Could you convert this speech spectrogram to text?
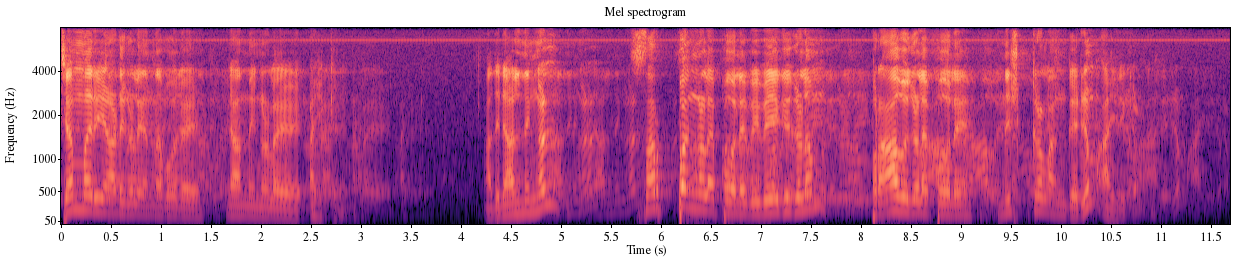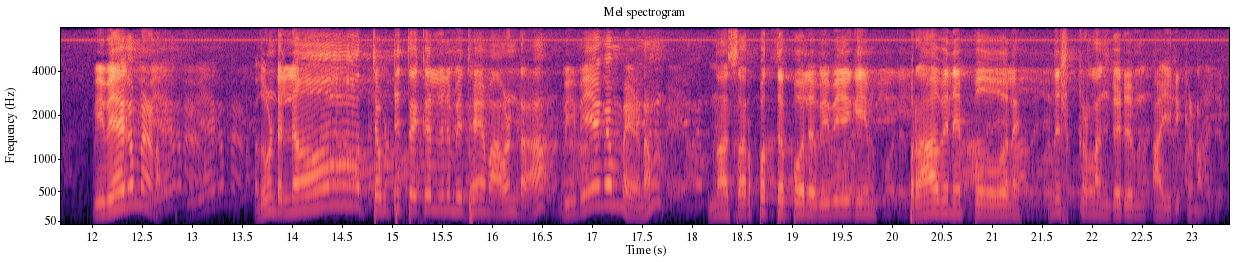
ചെമ്മരിയാടുകളെ എന്ന പോലെ ഞാൻ നിങ്ങളെ അയക്കും. അതിനാൽ നിങ്ങൾ സർപ്പങ്ങളെ പോലെ വിവേകികളും പ്രാവുകളെ പോലെ നിഷ്കളങ്കരും ആയിരിക്കണം. വിവേകം വേണം. അതുകൊണ്ട് എല്ലാ ചവിട്ടിത്തേക്കലിനും വിധേയമാവണ്ട. വിവേകം വേണം. എന്നാൽ സർപ്പത്തെ പോലെ വിവേകിയും പ്രാവിനെ പോലെ നിഷ്കളങ്കരും ആയിരിക്കണം.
